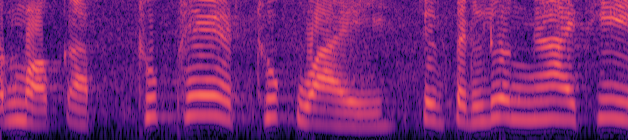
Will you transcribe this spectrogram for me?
รเหมาะกับทุกเพศทุกวัย จึงเป็นเรื่องง่ายที่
